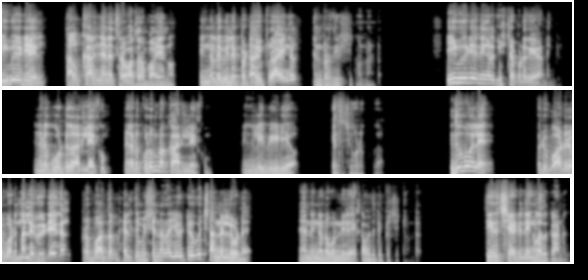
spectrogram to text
ഈ വീഡിയോയിൽ തൽക്കാലം ഞാൻ എത്രമാത്രം പറയുന്നു. നിങ്ങളുടെ വിലപ്പെട്ട അഭിപ്രായങ്ങൾ ഞാൻ പ്രതീക്ഷിക്കുന്നുണ്ട്. ഈ വീഡിയോ നിങ്ങൾക്ക് ഇഷ്ടപ്പെടുകയാണെങ്കിൽ നിങ്ങളുടെ കൂട്ടുകാരിലേക്കും നിങ്ങളുടെ കുടുംബക്കാരിലേക്കും നിങ്ങൾ ഈ വീഡിയോ എത്തിച്ചു കൊടുക്കുക. ഇതുപോലെ ഒരുപാട് ഒരുപാട് നല്ല വീഡിയോകൾ പ്രഭാതം ഹെൽത്ത് മിഷൻ എന്ന യൂട്യൂബ് ചാനലിലൂടെ ഞാൻ നിങ്ങളുടെ മുന്നിലേക്ക് അവതരിപ്പിച്ചിട്ടുണ്ട്. തീർച്ചയായിട്ടും നിങ്ങളത് കാണുക.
